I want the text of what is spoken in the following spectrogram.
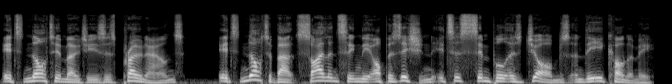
It's not emojis as pronouns, it's not about silencing the opposition, it's as simple as jobs and the economy.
